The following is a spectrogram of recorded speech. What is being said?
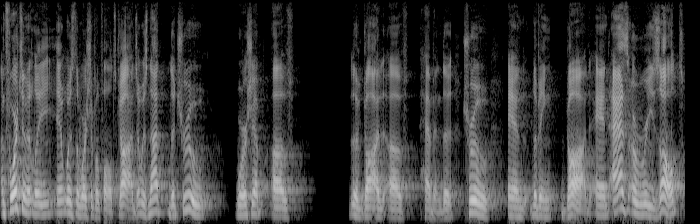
unfortunately, it was the worship of false gods. It was not the true worship of the God of heaven, the true and living God. And as a result,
